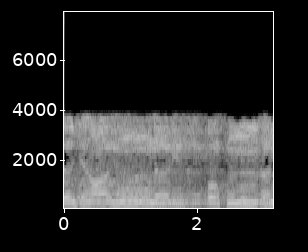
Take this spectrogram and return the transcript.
تجعلون رزقكم أن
